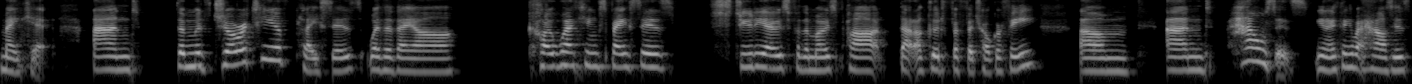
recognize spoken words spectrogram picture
make it. And the majority of places, whether they are co working spaces, studios for the most part that are good for photography, um, and houses, you know, think about houses,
